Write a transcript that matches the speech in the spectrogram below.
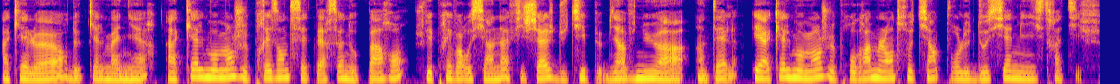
À quelle heure? De quelle manière? À quel moment je présente cette personne aux parents? Je vais prévoir aussi un affichage du type bienvenue à un tel. Et à quel moment je programme l'entretien pour le dossier administratif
